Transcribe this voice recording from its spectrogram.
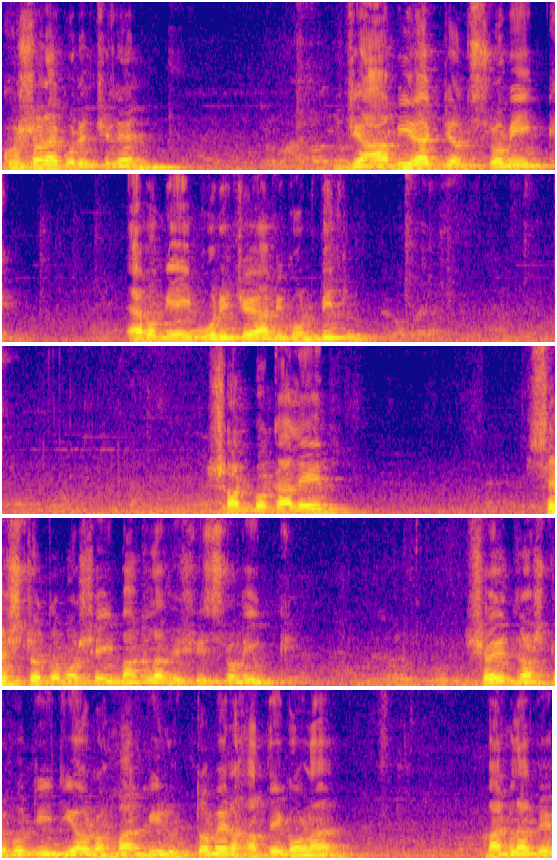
ঘোষণা করেছিলেন যে আমিও একজন শ্রমিক এবং এই পরিচয়ে আমি গর্বিত। সর্বকালের শ্রেষ্ঠতম সেই বাংলাদেশি শ্রমিক শহীদ রাষ্ট্রপতি জিয়াউর রহমান বীর উত্তমের হাতে গড়া বাংলাদেশ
